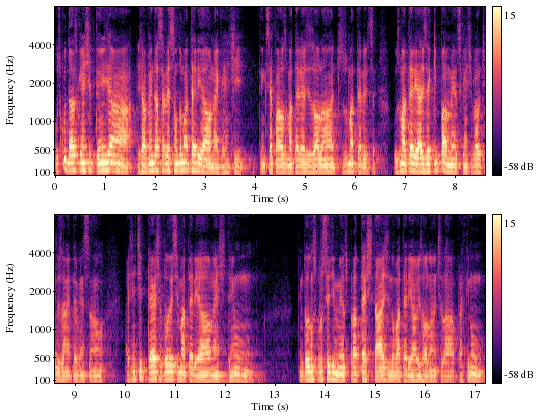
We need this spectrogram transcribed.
os cuidados que a gente tem já, já vem da seleção do material, né? Que a gente tem que separar os materiais isolantes, os materiais, os materiais e equipamentos que a gente vai utilizar na intervenção. A gente testa todo esse material, né? A gente tem um tem todos os procedimentos para testagem do material isolante lá, para que não,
